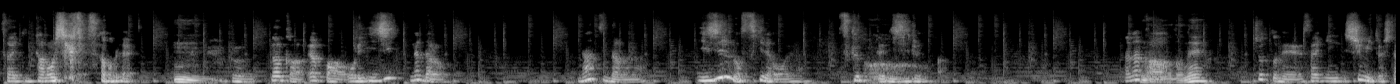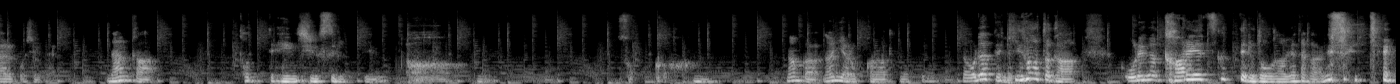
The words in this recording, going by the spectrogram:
最近楽しくてさ、俺。うん。うん、なんかやっぱ俺いじなんだろう。なんつうんだろうな。いじるの好きだわ俺。な作っていじるのが。あなんなるほかどね。ちょっとね最近趣味としてあるかもしれない。なんか撮って編集するっていう、ああ、うん。そっか。なんか何やろうかなと思ってる俺だって 昨日とか俺がカレー作ってる動画上げたからね ツイッター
